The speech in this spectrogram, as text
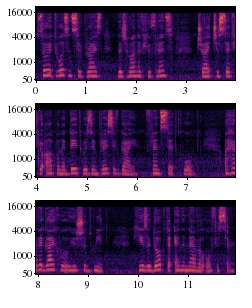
So it wasn't surprise that one of her friends tried to set her up on a date with an impressive guy. Friend said, quote, I have a guy who you should meet. He is a doctor and a naval officer.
